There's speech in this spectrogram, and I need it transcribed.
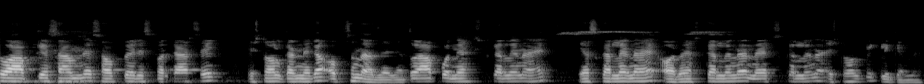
तो आपके सामने सॉफ्टवेयर इस प्रकार से इंस्टॉल करने का ऑप्शन आ जाएगा। तो आपको नेक्स्ट कर लेना है यस कर लेना है और नेक्स्ट कर लेना नेक्स्ट कर लेना इंस्टॉल पे क्लिक करना है।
